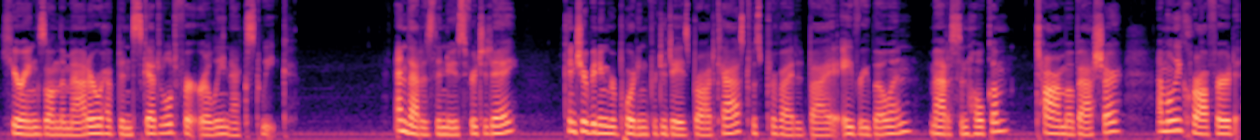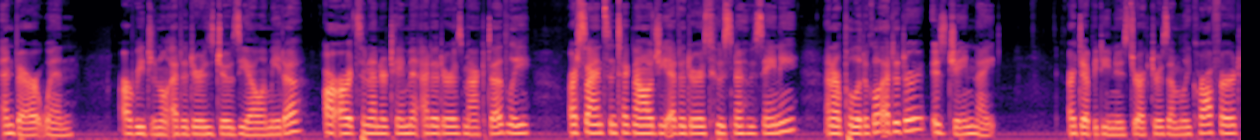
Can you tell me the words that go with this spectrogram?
Hearings on the matter have been scheduled for early next week. And that is the news for today. Contributing reporting for today's broadcast was provided by Avery Bowen, Madison Holcomb, Tara Mobasher, Emily Crawford, and Barrett Wynn. Our regional editor is Josie Alameda. Our arts and entertainment editor is Mac Dudley. Our science and technology editor is Husna Husseini. And our political editor is Jane Knight. Our deputy news director is Emily Crawford.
